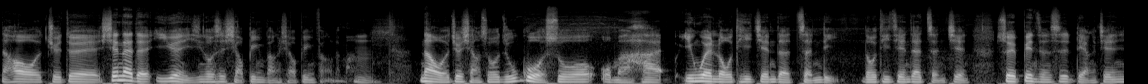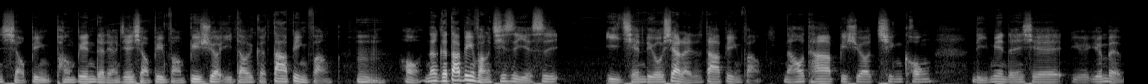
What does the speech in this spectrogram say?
然后绝对现在的医院已经都是小病房、小病房了嘛。嗯，那我就想说，如果说我们还因为楼梯间的整理。楼梯间在整建，所以变成是两间小病旁边的两间小病房，必须要移到一个大病房。嗯，好，那个大病房其实也是以前留下来的大病房，然后它必须要清空里面的一些原原本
